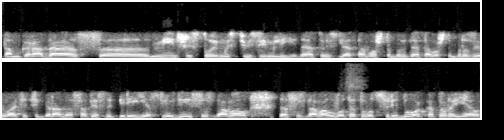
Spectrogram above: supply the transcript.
там, города с э, меньшей стоимостью земли, да, то есть для того, чтобы, для того, чтобы развивать эти города. Соответственно, переезд людей создавал, да, создавал вот эту вот среду, о которой я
